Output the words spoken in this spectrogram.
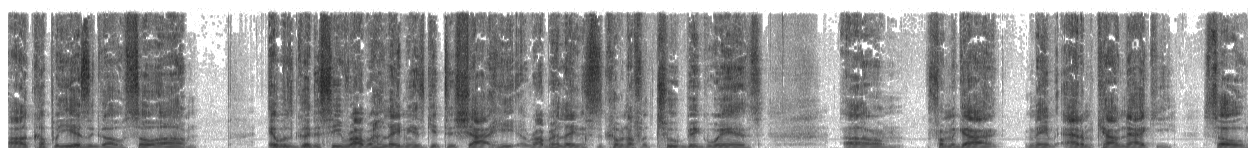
uh, a couple years ago. So um it was good to see Robert Helenius get this shot. He Robert Helenius is coming off of two big wins um from a guy named Adam Kownacki. So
